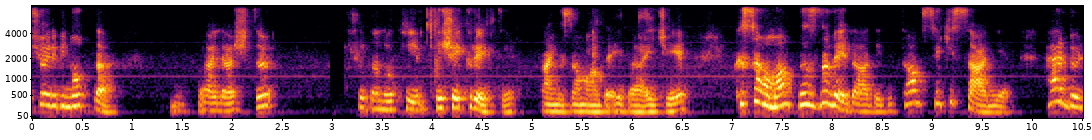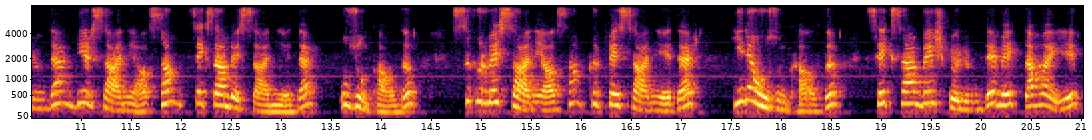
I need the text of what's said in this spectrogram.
şöyle bir notla paylaştı. Şuradan okuyayım. Teşekkür etti aynı zamanda Eda Ece'ye. Kısa ama hızlı veda dedi. Tam 8 saniye. Her bölümden 1 saniye alsam 85 saniye eder. Uzun kaldı. 0,5 saniye alsam 45 saniye eder. Yine uzun kaldı. 85 bölüm demek daha iyi.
